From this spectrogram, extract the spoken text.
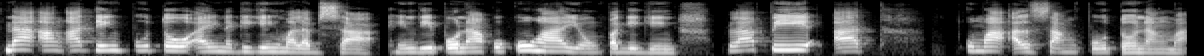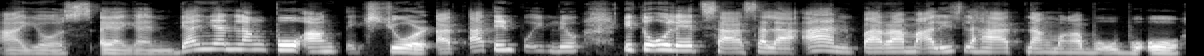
na ang ating puto ay nagiging malabsa. Hindi po nakukuha yung pagiging fluffy at umaalsang puto ng maayos. Ayan, ganyan lang po ang texture. At atin po ito, ito ulit sa salaan para maalis lahat ng mga buo-buo.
